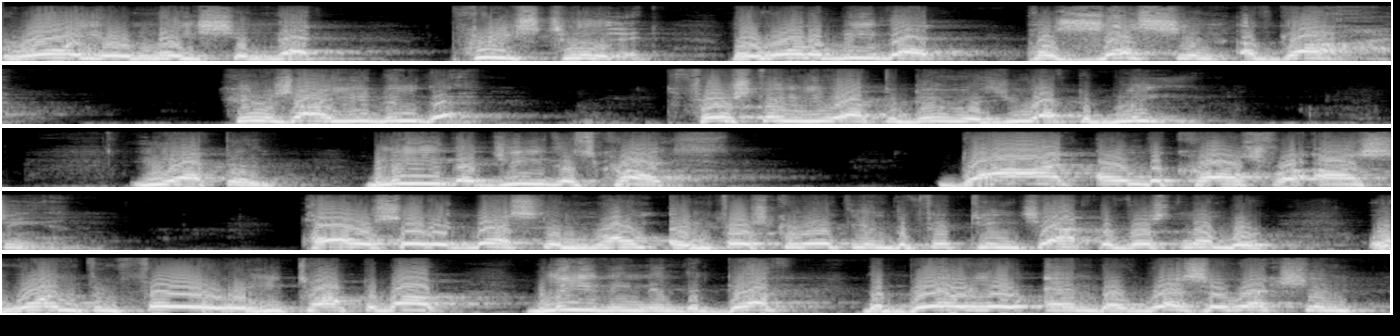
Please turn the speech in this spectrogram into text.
royal nation, that priesthood. They want to be that possession of God. Here's how you do that. First thing you have to do is you have to believe. You have to believe that Jesus Christ died on the cross for our sin. Paul said it best in, Rome, in 1 Corinthians, the 15th chapter, verse number 1 through 4, where he talked about believing in the death, the burial, and the resurrection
